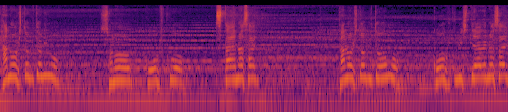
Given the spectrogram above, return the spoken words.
他の人々にもその幸福を伝えなさい。他の人々をも幸福にしてあげなさい。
